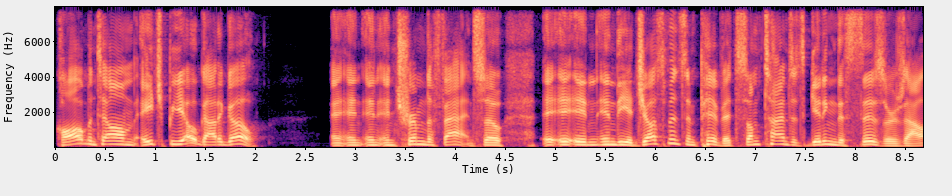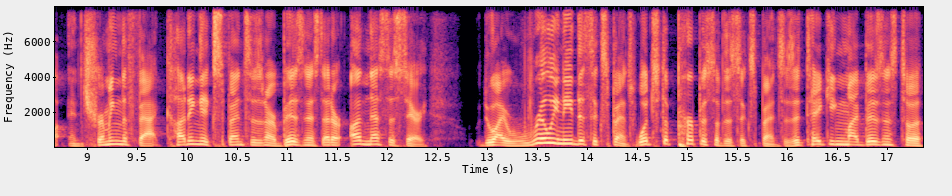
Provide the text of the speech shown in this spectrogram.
call them and tell them HBO got to go and, and, and trim the fat. And so, in, in the adjustments and pivots, sometimes it's getting the scissors out and trimming the fat, cutting expenses in our business that are unnecessary. Do I really need this expense? What's the purpose of this expense? Is it taking my business to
